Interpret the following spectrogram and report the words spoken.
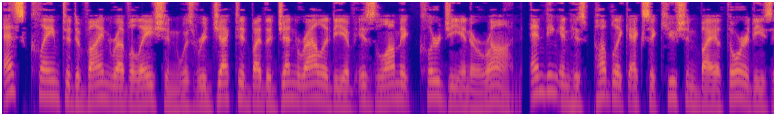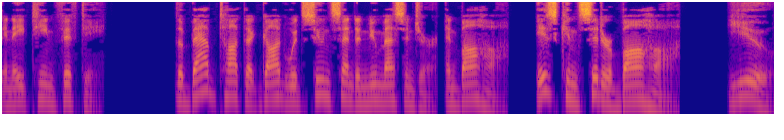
S claim to divine revelation was rejected by the generality of Islamic clergy in Iran, ending in his public execution by authorities in 1850. The Bab taught that God would soon send a new messenger, and Baha is consider Baha you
